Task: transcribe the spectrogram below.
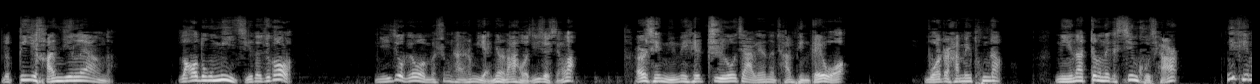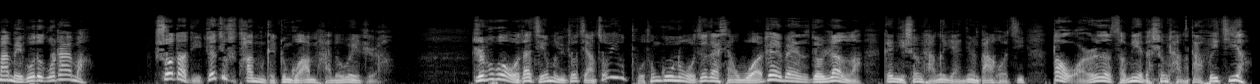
就低含金量的、劳动密集的就够了，你就给我们生产什么眼镜、打火机就行了。而且你那些质优价廉的产品给我，我这还没通胀，你呢挣那个辛苦钱儿，你可以买美国的国债嘛。说到底，这就是他们给中国安排的位置啊。只不过我在节目里头讲，作为一个普通公众，我就在想，我这辈子就认了，给你生产个眼镜、打火机，到我儿子怎么也得生产个大飞机啊！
